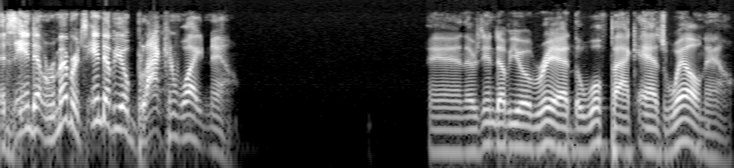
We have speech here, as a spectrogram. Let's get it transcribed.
it's NW. Remember, it's NWO black and white now, and there's NWO red, the Wolfpack as well now.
